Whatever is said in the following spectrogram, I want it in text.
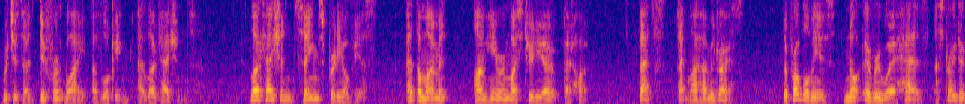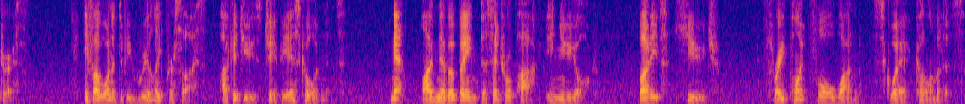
which is a different way of looking at locations. Location seems pretty obvious. At the moment, I'm here in my studio at home. That's at my home address. The problem is, not everywhere has a street address. If I wanted to be really precise, I could use GPS coordinates. Now, I've never been to Central Park in New York, but it's huge. 3.41 square kilometres,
